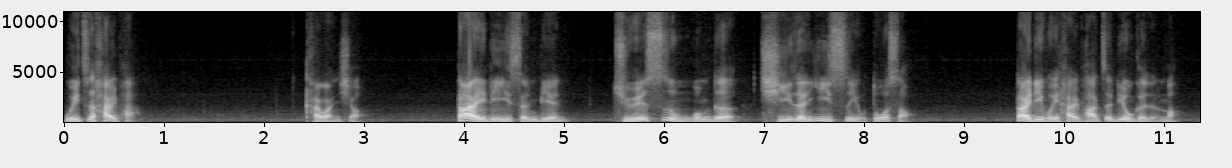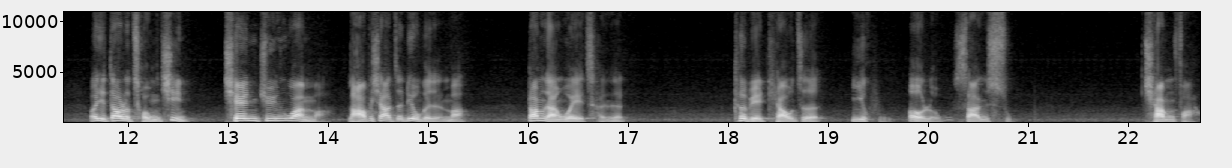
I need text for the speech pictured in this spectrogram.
为之害怕。开玩笑。戴笠身边绝世武功的奇人异士有多少？戴笠会害怕这六个人吗？而且到了重庆，千军万马拿不下这六个人吗？当然，我也承认，特别挑这一虎、二龙、三鼠，枪法、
